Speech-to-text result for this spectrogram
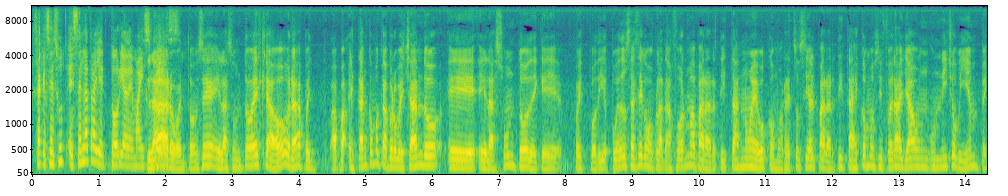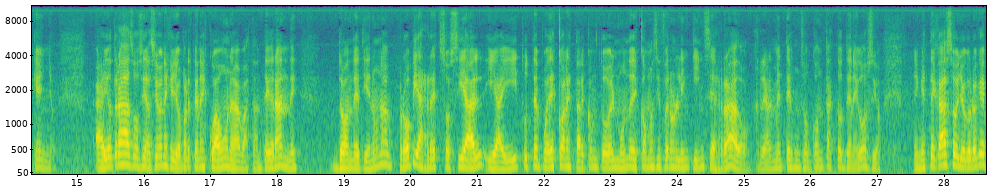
O sea que esa es la trayectoria de MySpace. Claro, entonces el asunto es que ahora pues, están como que aprovechando eh, el asunto de que pues podía, puede usarse como plataforma para artistas nuevos, como red social para artistas. Es como si fuera ya un, un nicho bien pequeño. Hay otras asociaciones que yo pertenezco a una bastante grande donde tiene una propia red social y ahí tú te puedes conectar con todo el mundo. Es como si fuera un LinkedIn cerrado. Realmente son contactos de negocio. En este caso, yo creo que,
